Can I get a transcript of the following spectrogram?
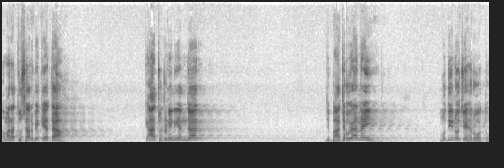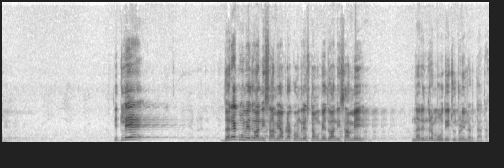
અમારા તુષારભાઈ કહેતા કે આ ચૂંટણીની અંદર જે ભાજપ જોયા નહીં, મોદીનો ચહેરો હતો. એટલે દરેક ઉમેદવારની સામે, આપણા કોંગ્રેસના ઉમેદવારની સામે નરેન્દ્ર મોદી ચૂંટણી લડતા હતા.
